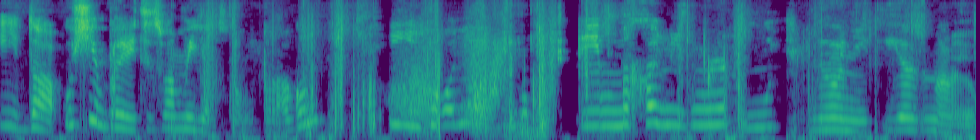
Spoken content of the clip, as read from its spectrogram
І да, усім привіт, з вами я знову Драгон. І сьогодні такий механізм Леонід, я знаю.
